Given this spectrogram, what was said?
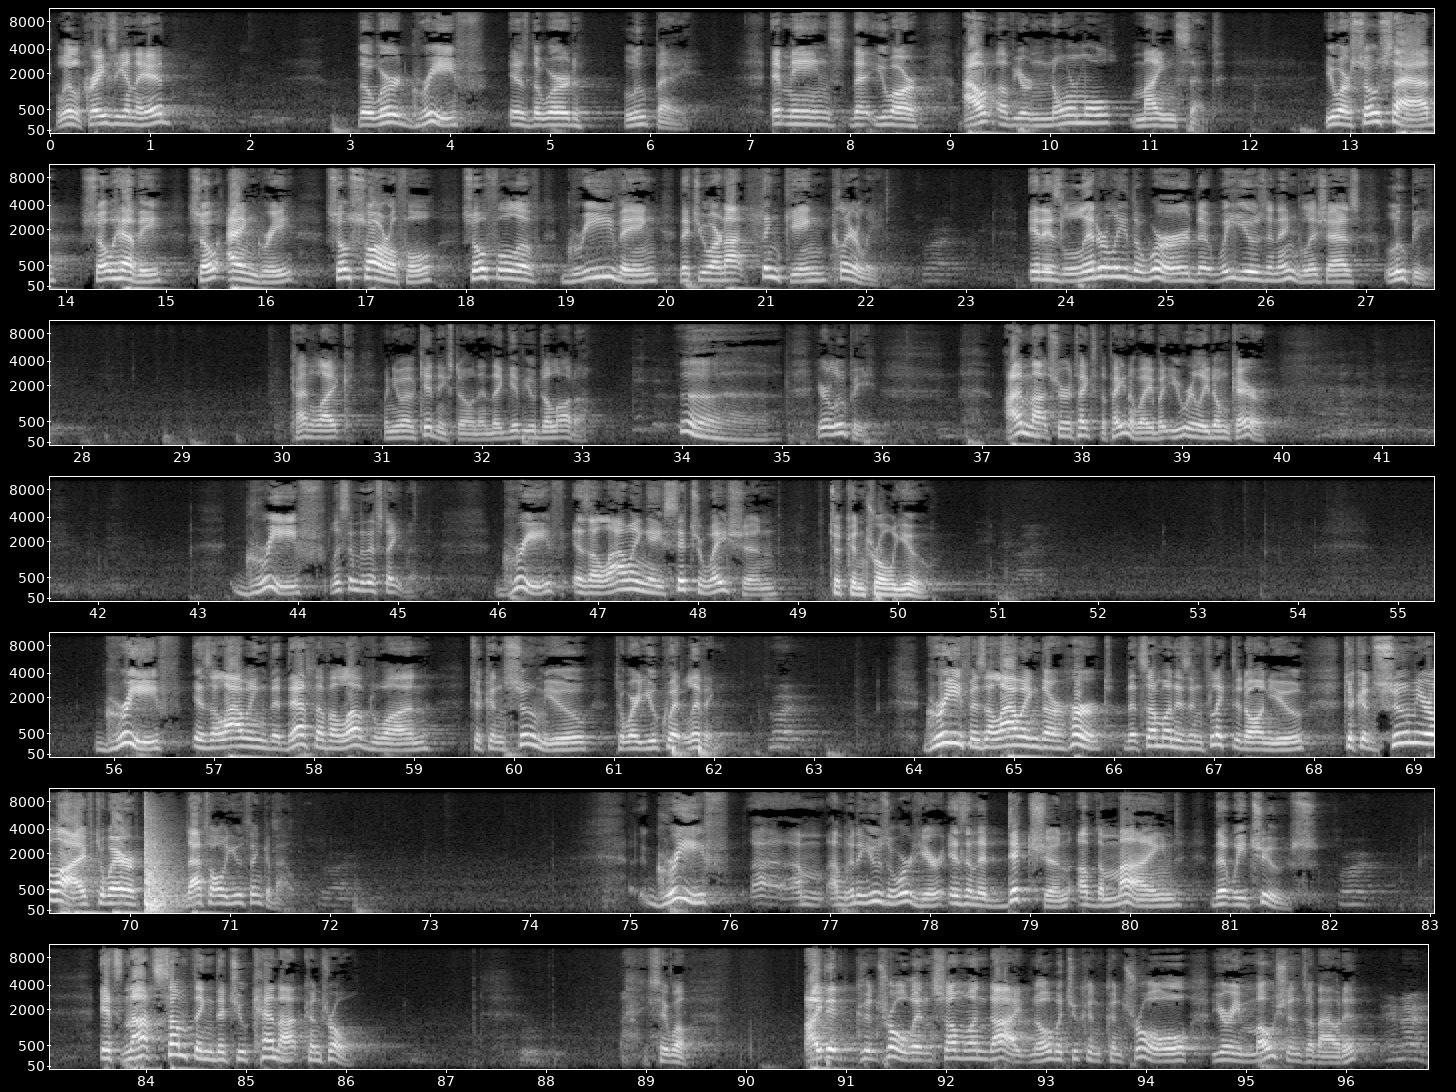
A little crazy in the head? The word grief is the word lupe. It means that you are out of your normal mindset. You are so sad, so heavy, so angry, so sorrowful, so full of grieving that you are not thinking clearly. It is literally the word that we use in English as loopy. Kind of like when you have a kidney stone and they give you Dilaudid. You're loopy. I'm not sure it takes the pain away, but you really don't care. Grief, listen to this statement Grief is allowing a situation to control you. Grief is allowing the death of a loved one to consume you to where you quit living. Grief is allowing the hurt that someone has inflicted on you to consume your life to where that's all you think about. Grief, I'm, I'm going to use a word here, is an addiction of the mind that we choose. It's not something that you cannot control. You say, well, I didn't control when someone died. No, but you can control your emotions about it. Amen.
